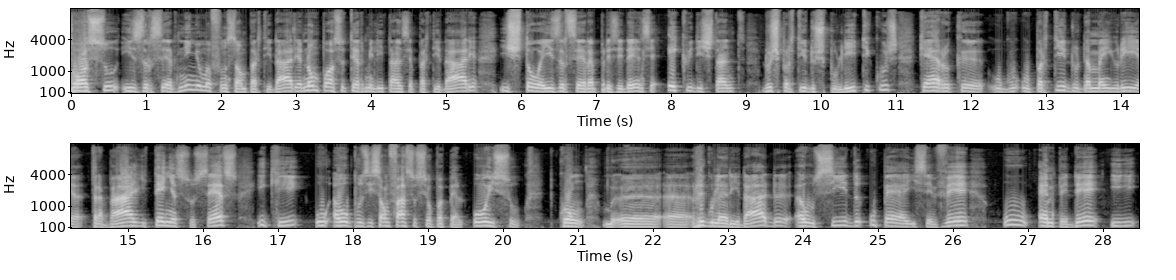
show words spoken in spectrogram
posso exercer nenhuma função partidária, não posso ter militância partidária e estou a exercer a presidência equidistante dos partidos políticos. Quero que o, o partido da maioria trabalhe, tenha sucesso e que a oposição faça o seu papel. Ouço com uh, regularidade ao CID, o PAICV, o MPD e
